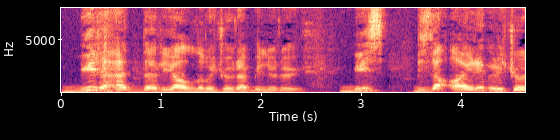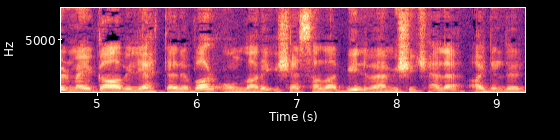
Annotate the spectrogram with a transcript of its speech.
bir həddə reallığı görə bilirik. Biz bizdə ayrı bir görmək qabiliyyətləri var, onları işə sala bilməmişik hələ. Aydındır?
